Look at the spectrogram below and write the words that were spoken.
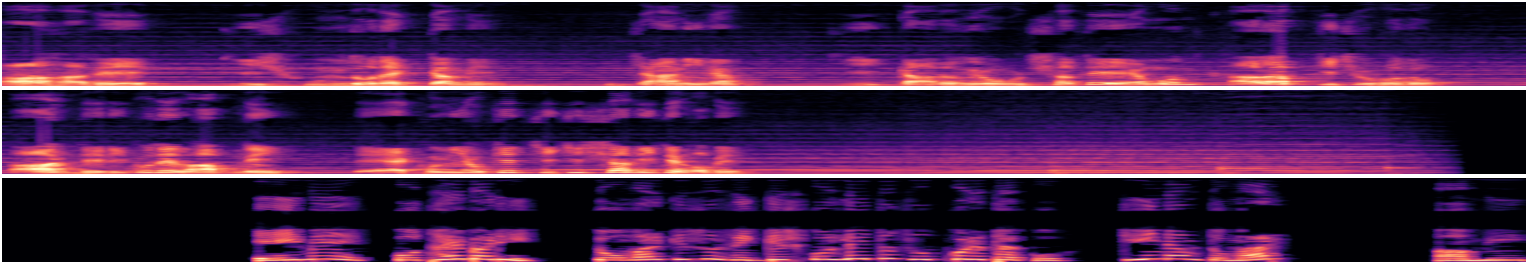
আহারে কি সুন্দর একটা মেয়ে। জানি না কি কারণে ওর সাথে এমন খারাপ কিছু হলো। আর দেরি করে লাভ নেই এখনই ওকে চিকিৎসা দিতে হবে। এই মেয়ে কোথায় বাড়ি? তোমার কিছু জিজ্ঞেস করলেই তো চুপ করে থাকো। কি নাম তোমার? আমি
